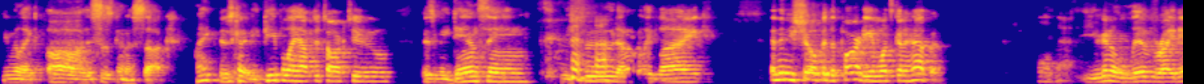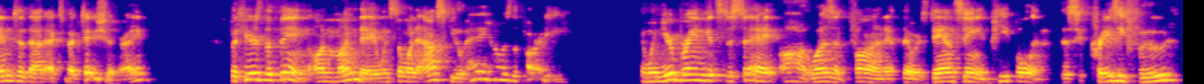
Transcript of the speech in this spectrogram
you're like, oh, this is going to suck. Like, there's going to be people I have to talk to. There's going to be dancing, gonna food I don't really like. And then you show up at the party, and what's going to happen? All that. You're going to live right into that expectation, right? But here's the thing on Monday, when someone asks you, hey, how was the party? And when your brain gets to say, oh, it wasn't fun, it, there was dancing and people and this crazy food,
